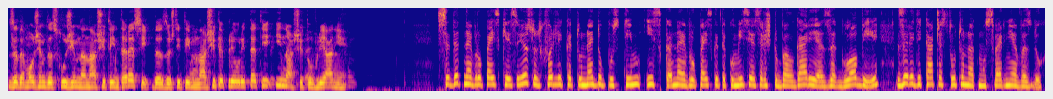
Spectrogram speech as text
за да можем да служим на нашите интереси, да защитим нашите приоритети и нашето влияние. Съдът на Европейския съюз отхвърли като недопустим иска на Европейската комисия срещу България за глоби заради качеството на атмосферния въздух.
